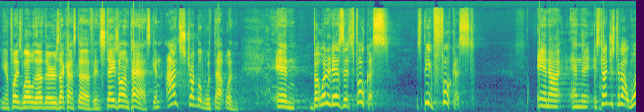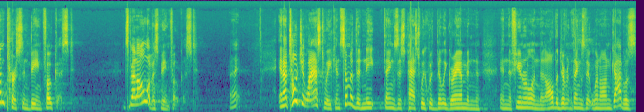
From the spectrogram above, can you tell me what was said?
you know, plays well with others, that kind of stuff, and stays on task. And I struggled with that one. And but what it is, it's focus. It's being focused. And uh, and the, it's not just about one person being focused. It's about all of us being focused, right? And I told you last week, and some of the neat things this past week with Billy Graham and and the funeral and the, all the different things that went on. God was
